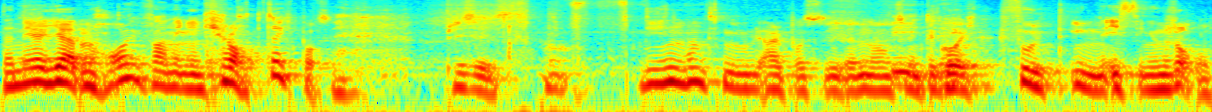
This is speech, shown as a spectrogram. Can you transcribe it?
Den där jäveln har ju fan ingen karatedräkt på sig. Precis. Det är någonting jag blir arg på, så någon som inte går fullt in i sin roll.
